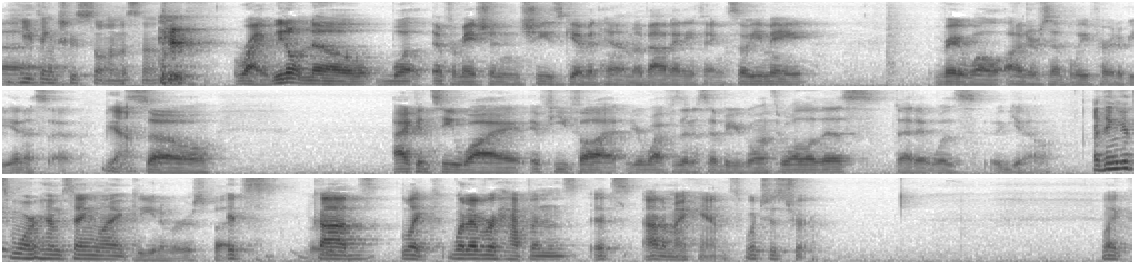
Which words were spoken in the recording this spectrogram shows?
uh, he thinks she's still innocent. right. We don't know what information she's given him about anything, so he may very well 100% believe her to be innocent. Yeah. So I can see why, if you thought your wife was innocent, but you're going through all of this, that it was, you know, I think it's more him saying like, the universe. But it's God's like whatever happens, it's out of my hands, which is true. Like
